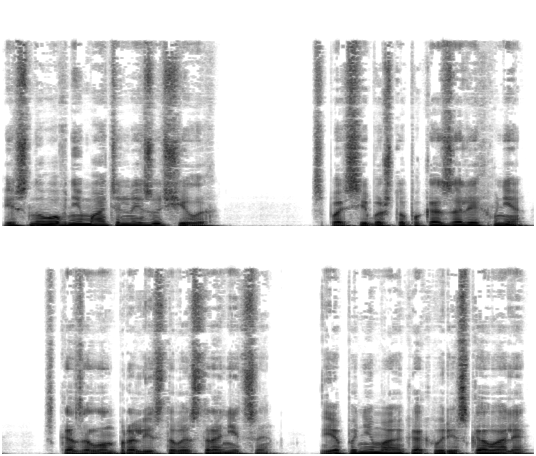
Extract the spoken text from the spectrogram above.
и снова внимательно изучил их. «Спасибо, что показали их мне», — сказал он, пролистывая страницы. «Я понимаю, как вы рисковали.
